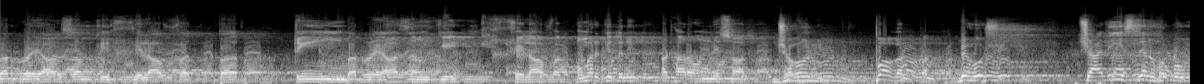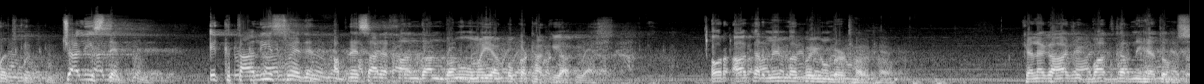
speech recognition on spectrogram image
बर आज़म की खिलाफत पर, तीन बर आज़म की खिलाफत। उम्र कितनी? अठारह, उन्नीस साल। जवानी, पागलपन, बेहोशी। चालीस दिन हुकूमत की, चालीस दिन। इकतालीसवें दिन अपने सारे खानदान बनो उमैया को इकट्ठा किया। और आकर मेंबर पर यूँ बैठा। कहने लगा आज एक बात करनी है तुमसे।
